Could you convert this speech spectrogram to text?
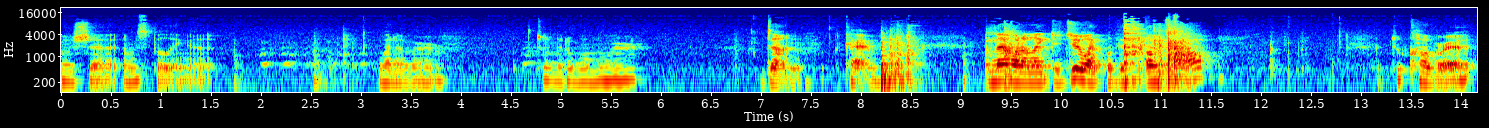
Oh shit, I'm spilling it. Whatever. Do a little one more. Done. Okay. And then what I like to do, I put this on top to cover it.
